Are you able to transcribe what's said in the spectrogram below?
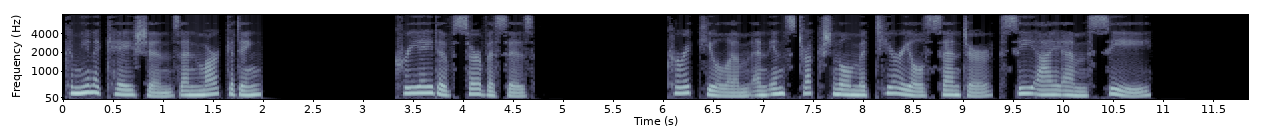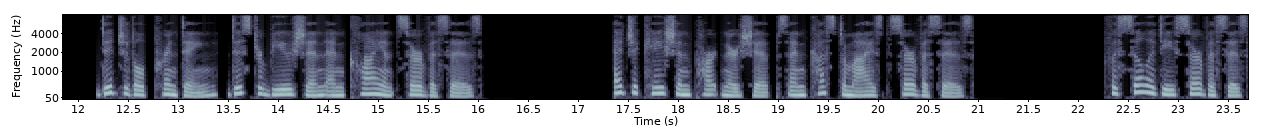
Communications and Marketing Creative Services Curriculum and Instructional Materials Center CIMC Digital Printing, Distribution and Client Services. Education Partnerships and Customized Services. Facility Services.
